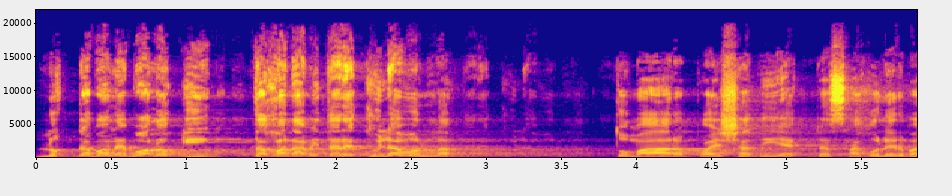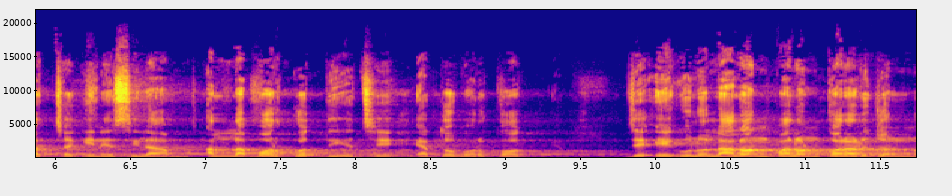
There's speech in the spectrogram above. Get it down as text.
লোকটা বলে, বলো কি? তখন আমি তারে খুলা বললাম, তোমার পয়সা দিয়ে একটা ছাগলের বাচ্চা কিনেছিলাম। আল্লাহ বরকত দিয়েছে, এত বরকত যে এগুলো লালন পালন করার জন্য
